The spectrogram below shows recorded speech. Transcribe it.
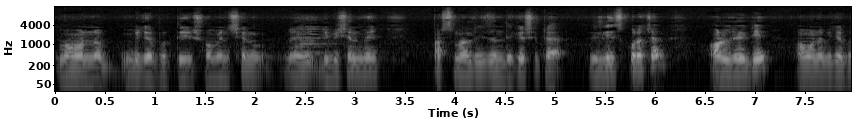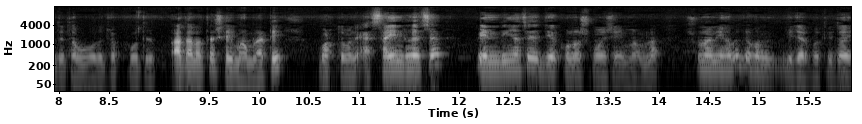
মহামান্য বিচারপতি Soumen Sen division bench personal reason দেখে সেটা রিলিজ করেছেন। অলরেডি মহামান্য বিচারপতি তপব্রত চক্রবর্তীর আদালতে সেই মামলাটি বর্তমানে অ্যাসাইন্ড হয়েছে। পেন্ডিং আছে যে কোনো সময় সেই মামলা শুনানি হবে। যখন বিচারপতিদ্বয়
